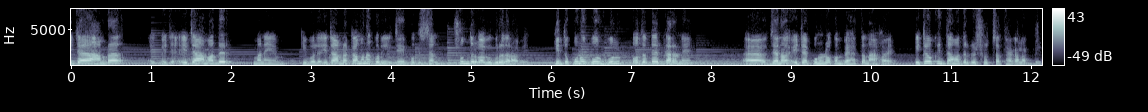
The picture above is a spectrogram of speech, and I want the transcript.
এটা আমরা এটা আমাদের মানে কি বলে, এটা আমরা কামনা করি যে প্রতিষ্ঠান সুন্দরভাবে ঘুরে দাঁড়াবে। কিন্তু কোনো ভুল- পদকের কারণে যেন এটা কোনো রকম ব্যাহত না হয়, এটাও কিন্তু আমাদেরকে সোচ্চার থাকা লাগবে।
